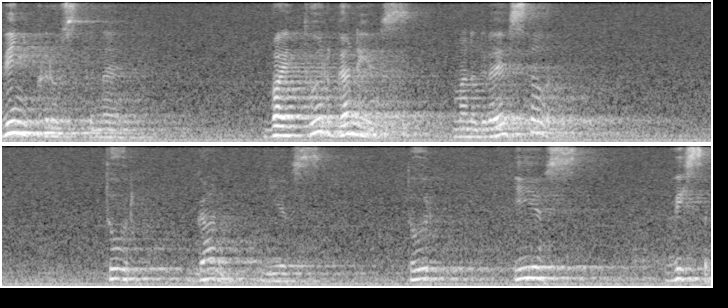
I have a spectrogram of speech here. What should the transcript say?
viņa krustenē. Vai tur ganies mana dvēsele? Tur gan ies, tur ies visa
